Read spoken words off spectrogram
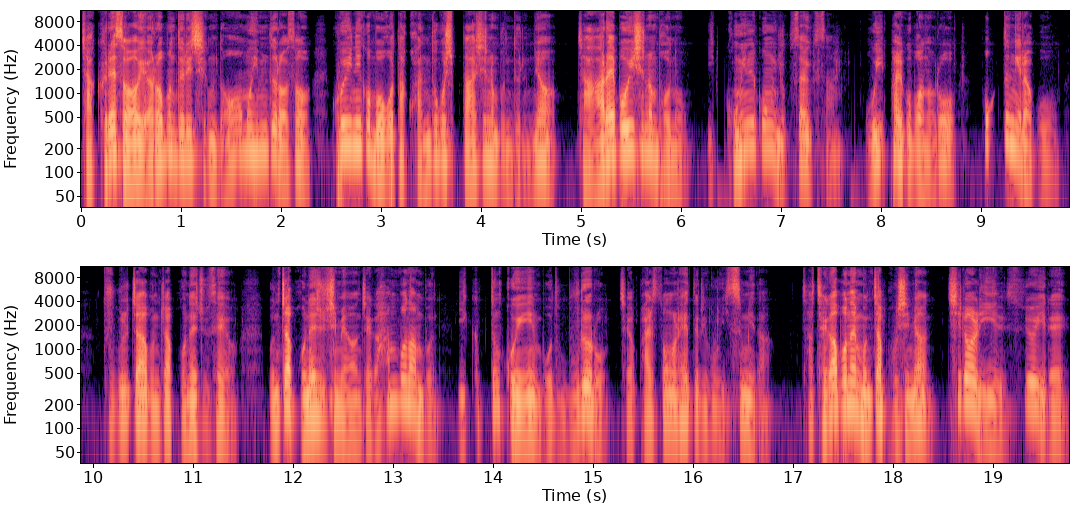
자, 그래서 여러분들이 지금 너무 힘들어서 코인이고 뭐고 다 관두고 싶다 하시는 분들은요. 자, 아래 보이시는 번호 이010-6463-5289 번호로 폭등이라고 두 글자 문자 보내주세요. 문자 보내주시면 제가 한 분 한 분 이 급등 코인 모두 무료로 제가 발송을 해드리고 있습니다. 자, 제가 보낸 문자 보시면 7월 2일 수요일에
